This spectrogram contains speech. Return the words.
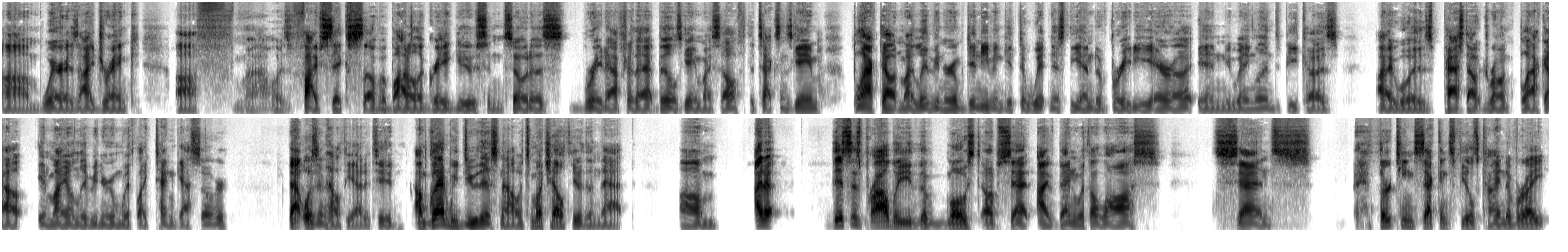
um, whereas I drank uh, f- uh, was five six of a bottle of Grey Goose and sodas right after that Bills game myself, the Texans game, blacked out in my living room. Didn't even get to witness the end of Brady era in New England because I was passed out drunk, blackout in my own living room with like ten guests over. That wasn't healthy attitude. I'm glad we do this now. It's much healthier than that. Um, I don't. This is probably the most upset I've been with a loss since 13 seconds feels kind of right.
